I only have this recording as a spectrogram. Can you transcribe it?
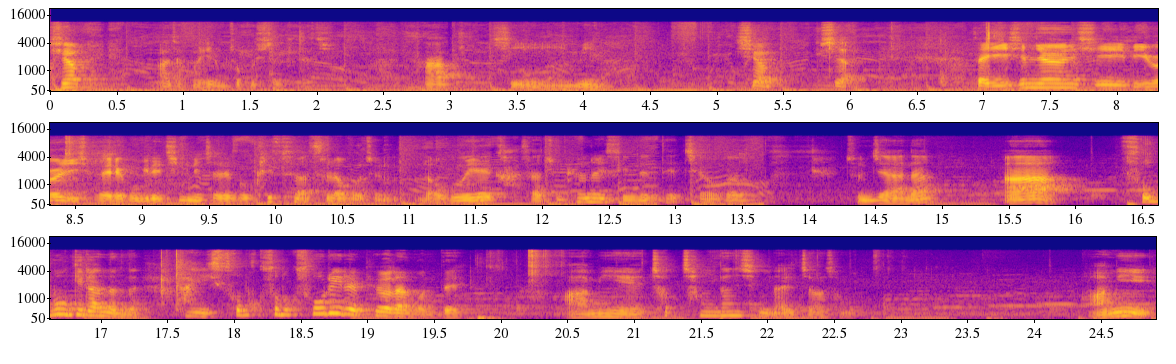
시작. 아 잠깐 이름 적고 시작해야지. 박지민. 시험 시작. 자, 20년 12월 24일에 공개된 지민이 짧은 Christmas Love 중 Love의 가사 좀 표현할 수 있는 대체어가 존재하나? 아 소복이라는 아이 소복 소복 소리를 표현한 건데 아미의 첫 창단식 날짜가 정 아미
